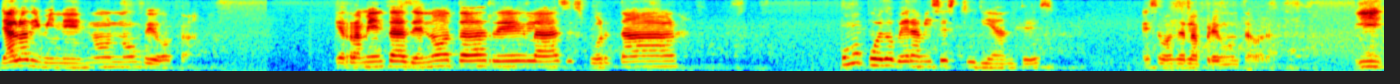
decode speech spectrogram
Ya lo adiviné, no, no veo acá. Herramientas de notas, reglas, exportar. ¿Cómo puedo ver a mis estudiantes? Esa va a ser la pregunta ahora. Y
